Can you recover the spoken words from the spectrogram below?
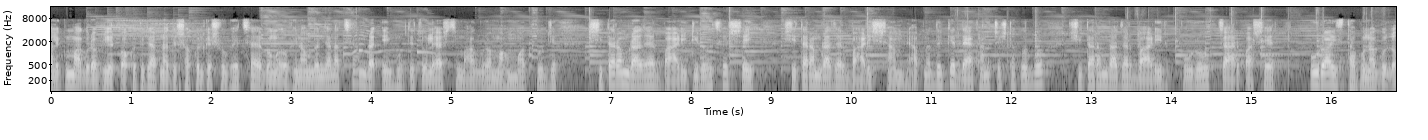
আলাইকুম, মাগুরা ভিয়ের পক্ষ থেকে আপনাদের সকলকে শুভেচ্ছা এবং অভিনন্দন জানাচ্ছি। আমরা এই মুহূর্তে চলে আসছি মাগুরা মোহাম্মদপুর যে সীতারাম রাজার বাড়িটি রয়েছে, সেই সীতারাম রাজার বাড়ির সামনে। আপনাদেরকে দেখানোর চেষ্টা করব সীতারাম রাজার বাড়ির পুরো চারপাশের পুরা স্থাপনাগুলো।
